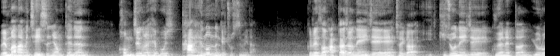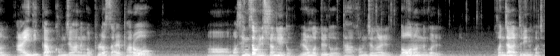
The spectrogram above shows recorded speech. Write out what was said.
웬만하면 제이슨 형태는 검증을 해보 다 해놓는 게 좋습니다. 그래서 아까 전에 이제 저희가 이- 기존에 이제 구현했던 요런 ID 값 검증하는 거 플러스 알파로 어 뭐 생성일 수정일도 이런 것들도 다 검증을 넣어놓는 걸 권장을 드리는 거죠.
